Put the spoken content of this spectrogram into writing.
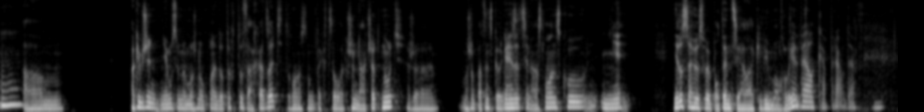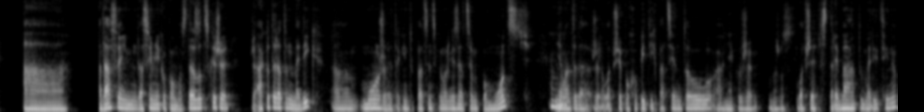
Mm-hmm. Um, a kebyže nemusíme možno úplne do tohto zachádzať, to len som tak chcel akože načrtnúť, že možno pacientské organizácie na Slovensku ne, nedosahujú svoj potenciál, aký by mohli. To je veľká pravda. A, a dá, sa im, dá sa im nieko pomôcť. Teraz otázka, že, že ako teda ten medic uh, môže takýmto pacientským organizáciám pomôcť, mm-hmm. nielen teda, že lepšie pochopiť tých pacientov a nejako, že možno lepšie vstrebá tú medicínu,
